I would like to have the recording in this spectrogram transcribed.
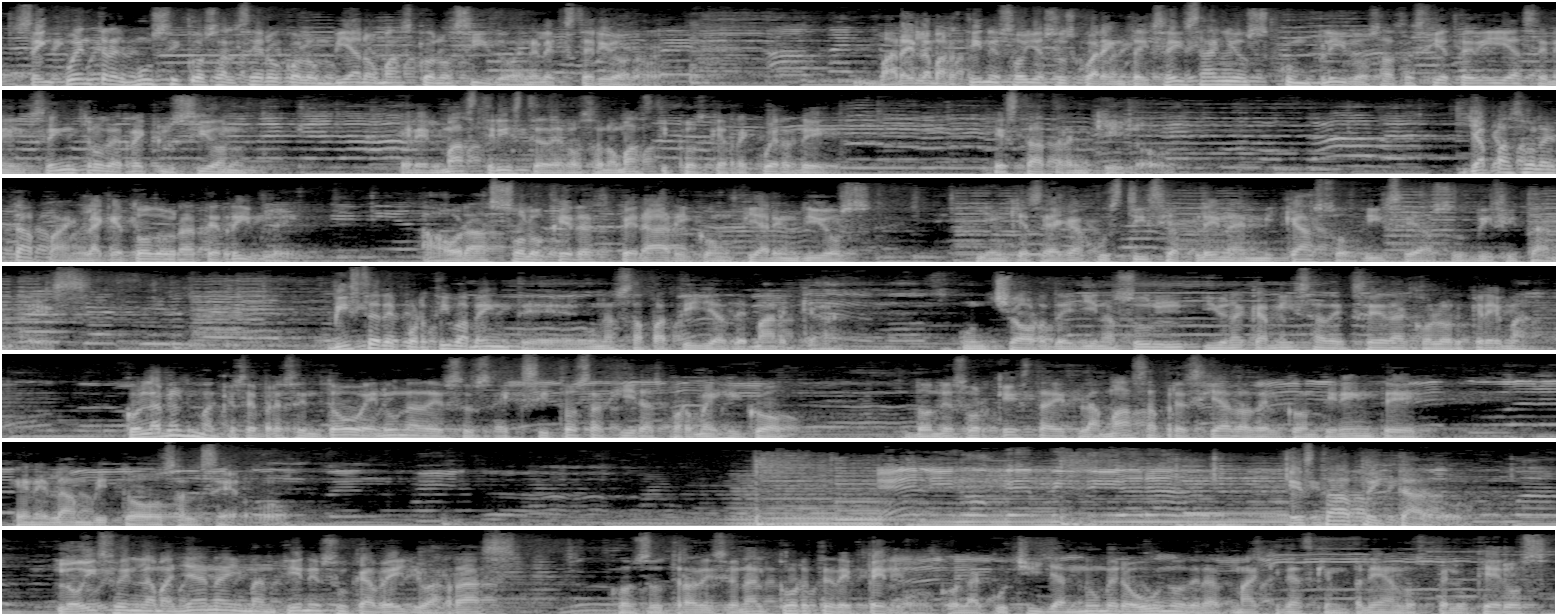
se encuentra el músico salsero colombiano más conocido en el exterior. Varela Martínez hoy a sus 46 años cumplidos hace siete días en el centro de reclusión, en el más triste de los onomásticos que recuerde, está tranquilo. Ya pasó la etapa en la que todo era terrible. Ahora solo queda esperar y confiar en Dios y en que se haga justicia plena en mi caso, dice a sus visitantes. Viste deportivamente unas zapatillas de marca, un short de jean azul y una camisa de seda color crema, con la misma que se presentó en una de sus exitosas giras por México, donde su orquesta es la más apreciada del continente en el ámbito salsero. Está afeitado. Lo hizo en la mañana y mantiene su cabello a ras, con su tradicional corte de pelo, con la cuchilla número uno de las máquinas que emplean los peluqueros,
